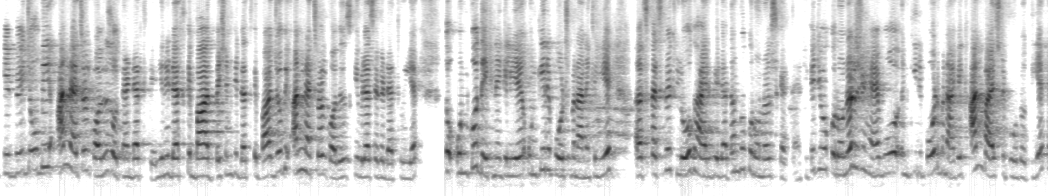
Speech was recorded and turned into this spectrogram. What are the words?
कि वे जो भी अननेचुरल कॉजेज होते हैं डेथ के, यानी डेथ के बाद पेशेंट की डेथ के बाद, जो भी अननेचुरल कॉजेज की वजह से अगर डेथ हुई है तो उनको देखने के लिए, उनकी रिपोर्ट्स बनाने के लिए स्पेसिफिक लोग हायर किए जाते हैं, उनको कोरोनर्स कहते हैं, ठीक है जो? कोरोनर्स जो है, वो उनकी रिपोर्ट बना के एक अनबायस्ड रिपोर्ट होती है,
